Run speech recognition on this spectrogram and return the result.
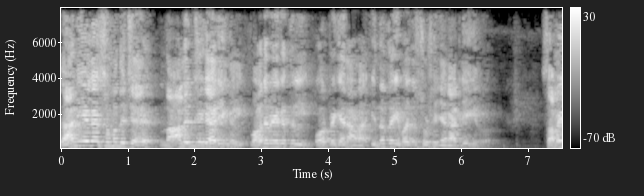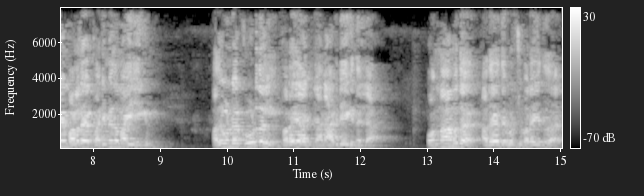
ദാനിയലിനെ സംബന്ധിച്ച് നാലഞ്ച് കാര്യങ്ങൾ വളരെ വേഗത്തിൽ ഓർപ്പിക്കാനാണ് ഇന്നത്തെ ഈ വചന സൂക്ഷി ഞാൻ ആഗ്രഹിക്കുന്നത്. സമയം വളരെ പരിമിതമായിരിക്കും. അതുകൊണ്ട് കൂടുതൽ പറയാൻ ഞാൻ ആഗ്രഹിക്കുന്നില്ല. ഒന്നാമത് അദ്ദേഹത്തെ കുറിച്ച് പറയുന്നത്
